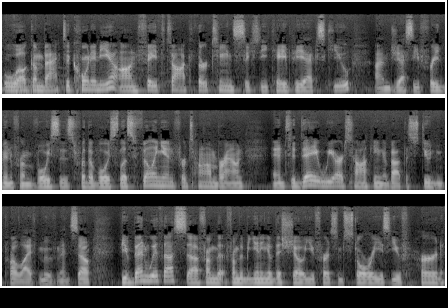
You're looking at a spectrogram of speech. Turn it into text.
Welcome back to Koinonia on Faith Talk 1360 KPXQ. I'm Jesse Friedman from Voices for the Voiceless, filling in for Tom Brown. And today we are talking about the student pro life movement. So, if you've been with us uh, from the from the beginning of this show, you've heard some stories. You've heard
